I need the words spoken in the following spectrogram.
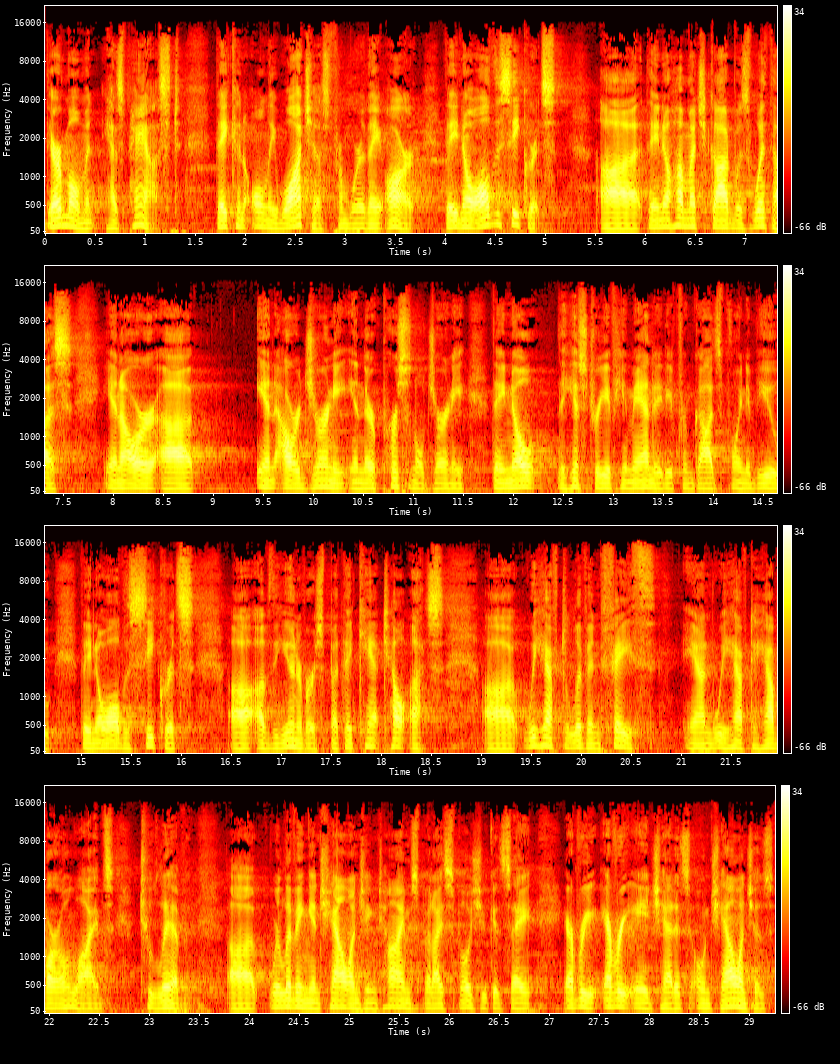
Their moment has passed. They can only watch us from where they are. They know all the secrets. Uh, they know how much God was with us in our uh, in our journey, in their personal journey. They know the history of humanity from God's point of view. They know all the secrets uh, of the universe, but they can't tell us. Uh, we have to live in faith and we have to have our own lives to live. Uh, we're living in challenging times, but I suppose you could say every, every age had its own challenges.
